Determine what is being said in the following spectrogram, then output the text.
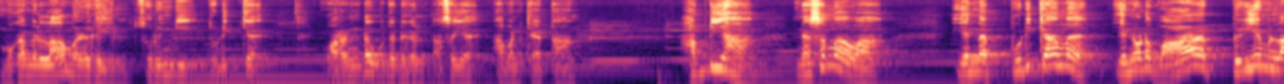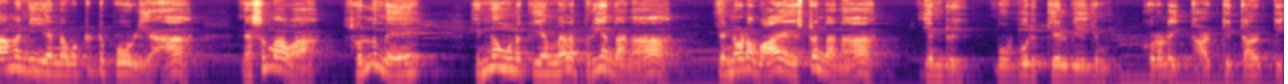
முகமெல்லாம் அழுகையில் சுருங்கி துடிக்க வறண்ட உதடுகள் அசைய அவன் கேட்டான் அப்படியா? நெசமாவா? என்னை பிடிக்காம என்னோட வாழ பிரியமில்லாமல் நீ என்னை விட்டுட்டு போகலையா? நெசமாவா? சொல்லுமே இன்னும் உனக்கு என் மேலே பிரியந்தானா என்னோட வாய இஷ்டந்தானா என்று ஒவ்வொரு கேள்வியையும் குரலை தாழ்த்தி தாழ்த்தி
